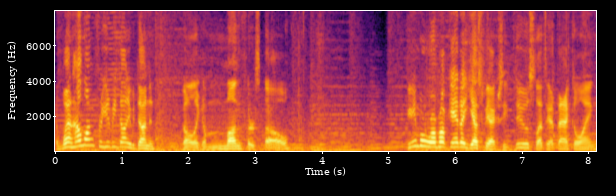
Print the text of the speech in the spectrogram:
And when? How long for you to be done? You'll be done in well, like a month or so. Do you need more war propaganda? Yes, we actually do, so let's get that going.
